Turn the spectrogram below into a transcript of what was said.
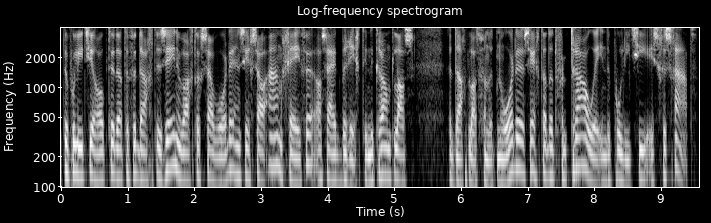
De politie hoopte dat de verdachte zenuwachtig zou worden en zich zou aangeven als hij het bericht in de krant las. Het Dagblad van het Noorden zegt dat het vertrouwen in de politie is geschaad.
